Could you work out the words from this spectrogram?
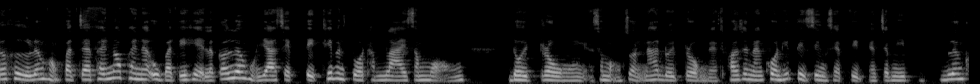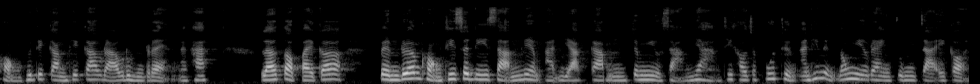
ก็คือเรื่องของปัจจัยภายนอกภายในอุบัติเหตุ แล้วก็เรื่องของยาเสพติดที่เป็นตัวทำลายสมองโดยตรงเนี่ยสมองส่วนหน้าโดยตรงเนี่ยเพราะฉะนั้นคนที่ติดสิ่งเสพติดเนี่ยจะมีเรื่องของพฤติกรรมที่ก้าวร้าวรุนแรงนะคะ แล้วต่อไปก็ เป็นเรื่องของทฤษฎีสามเหลี่ยมอาชญากรรม จะมีอยู่ 3 อย่างที่เขาจะพูดถึงอันที่ 1 ต้องมีแรงจูงใจก่อน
